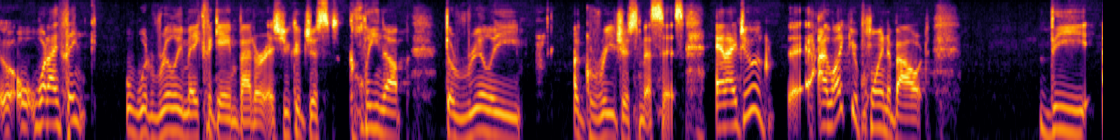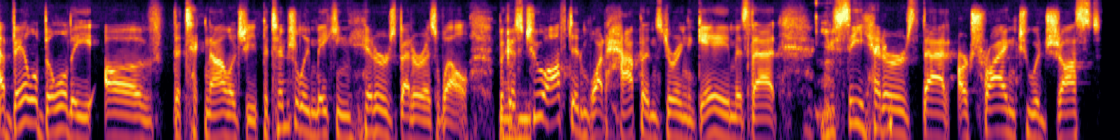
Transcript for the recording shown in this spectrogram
what I think would really make the game better is you could just clean up the really egregious misses. And I do I like your point about the availability of the technology potentially making hitters better as well. Because mm-hmm. too often, what happens during a game is that you see hitters that are trying to adjust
